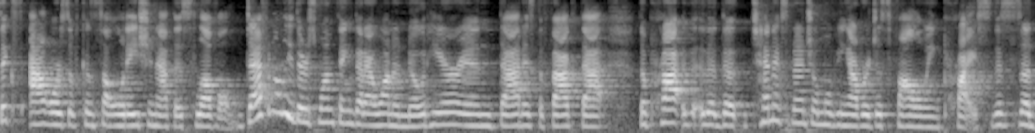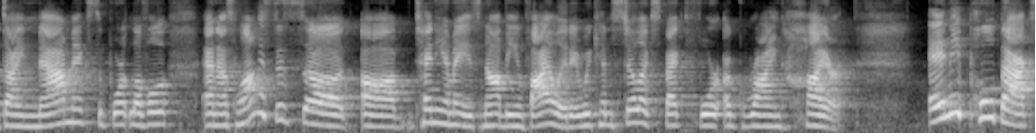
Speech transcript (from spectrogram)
six hours of consolidation at this level. Definitely, there's one thing that I want to note here, and that is the fact that the, the, the 10 exponential moving average is following price. This is a dynamic support level, and as long as this uh, uh, 10 EMA is not being violated, we can still expect for a grind higher. Any pullbacks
